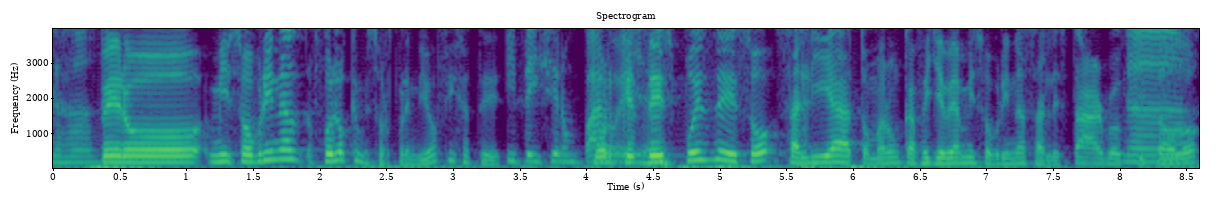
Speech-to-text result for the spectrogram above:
Ajá. Pero mis sobrinas fue lo que me sorprendió, fíjate. Y te hicieron paro. Porque ella. después de eso salía a tomar un café, llevé a mis sobrinas al Starbucks Ah. y todo.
